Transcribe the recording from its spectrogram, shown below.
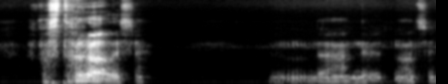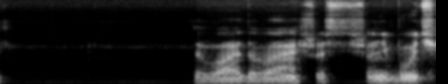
постаралися. Да, 19. Давай, давай, щось, що-небудь.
